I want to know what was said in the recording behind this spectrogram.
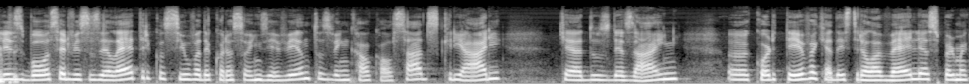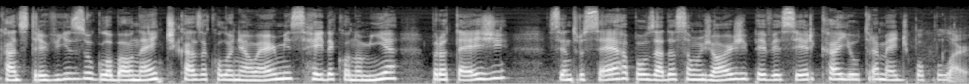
Lisboa Serviços Elétricos, Silva Decorações e Eventos, Vencal Calçados, Criari, que é dos design, ah, Corteva, que é da Estrela Velha, Supermercados Treviso, Globalnet, Casa Colonial Hermes, Rei da Economia, Protege, Centro Serra, Pousada São Jorge, PV Cerca e Ultramed Popular.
